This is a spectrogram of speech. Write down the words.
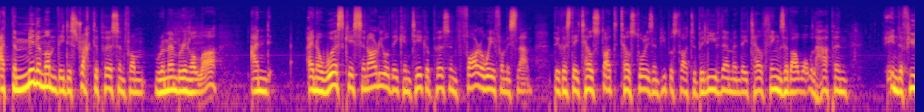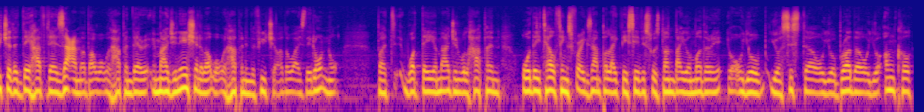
at the minimum they distract a person from remembering Allah and in a worst case scenario they can take a person far away from Islam because they tell start to tell stories and people start to believe them and they tell things about what will happen in the future that they have their za'am about what will happen their imagination about what will happen in the future. Otherwise they don't know. But what they imagine will happen or they tell things for example like they say this was done by your mother or your your sister or your brother or your uncle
